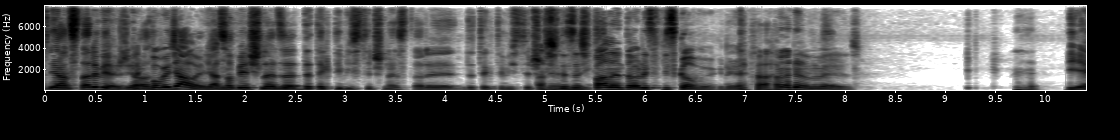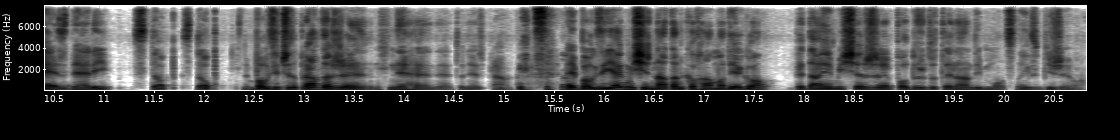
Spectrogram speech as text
Ty ja stary wiesz, ja, tak powiedziałeś. ja no. sobie śledzę detektywistyczne, stary, detektywistyczne... A czy ty jesteś fanem teorii spiskowych, nie? Wiesz. Yes, daddy. Stop, stop. Bogsy, czy to prawda, że... Nie, nie, to nie jest prawda. Ej, Bogsy, jak myślisz, Nathan kocha Amadiego? Wydaje mi się, że podróż do Tajlandii mocno ich zbliżyła.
